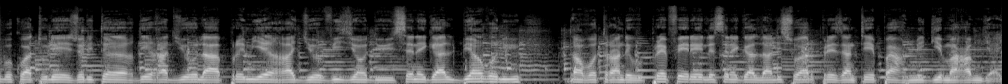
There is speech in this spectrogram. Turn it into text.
beaucoup à tous les auditeurs des radios, la première radio vision du Sénégal. Bienvenue dans votre rendez-vous préféré, le Sénégal dans l'histoire, présenté par Migui Maramdiaye.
